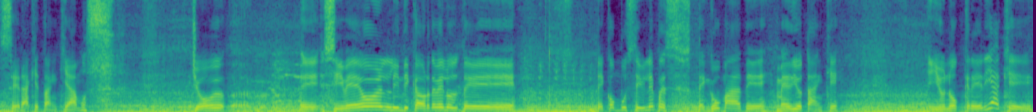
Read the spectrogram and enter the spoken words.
¿Será que tanqueamos? Yo eh, si veo el indicador de, de, combustible, pues tengo más de medio tanque y uno creería que,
